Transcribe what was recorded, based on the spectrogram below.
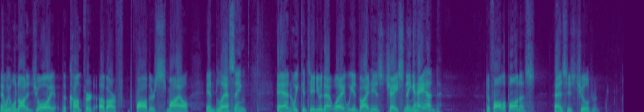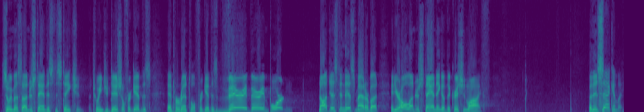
and we will not enjoy the comfort of our Father's smile and blessing. And we continue in that way. We invite His chastening hand to fall upon us as His children. So we must understand this distinction between judicial forgiveness and parental forgiveness. Very, very important. Not just in this matter, but in your whole understanding of the Christian life. But then, secondly,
